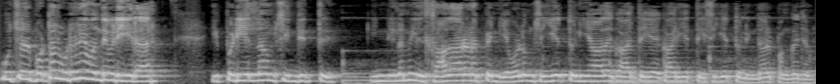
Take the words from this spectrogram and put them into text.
கூச்சல் போட்டால் உடனே வந்து விடுகிறார். இப்படியெல்லாம் சிந்தித்து இந்நிலைமையில் சாதாரண பெண் எவளும் செய்ய துணியாத காரிய காரியத்தை செய்ய துணிந்தாள் பங்கஜம்.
